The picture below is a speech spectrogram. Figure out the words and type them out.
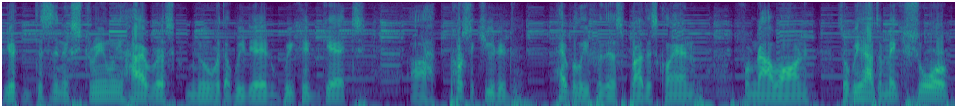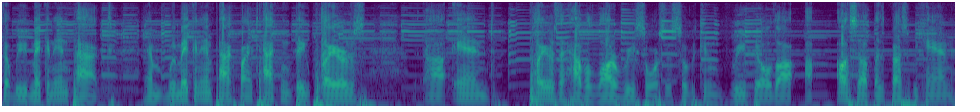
This is an extremely high risk maneuver that we did. We could get uh, persecuted heavily for this by this clan from now on. So we have to make sure that we make an impact, and we make an impact by attacking big players uh, and players that have a lot of resources, so we can rebuild our, uh, us up as best we can.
